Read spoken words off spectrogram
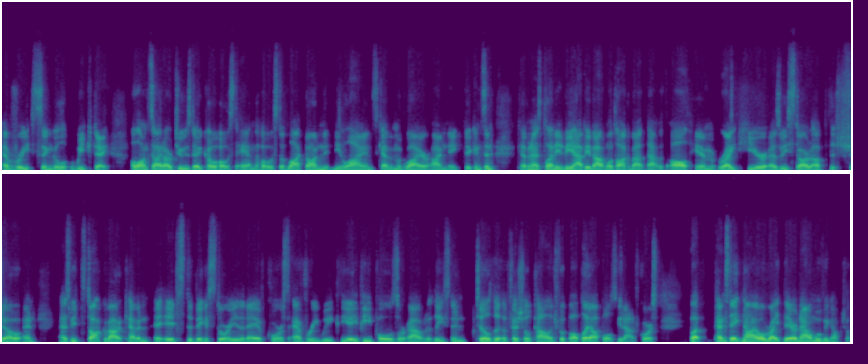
every single weekday. Alongside our Tuesday co host and the host of Locked On Nittany Lions, Kevin McGuire, I'm Nate Dickinson. Kevin has plenty to be happy about, and we'll talk about that with all him right here as we start up the show. And as we talk about it, Kevin, it's the biggest story of the day. Of course, every week the AP polls are out, at least until the official college football playoff polls get out, of course. But Penn State and Iowa right there now moving up to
